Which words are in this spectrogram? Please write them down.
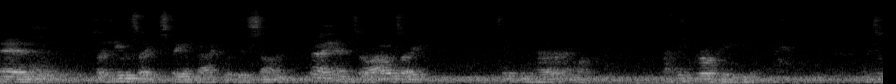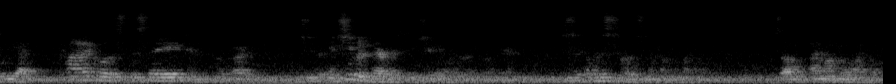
And so he was like staying back with his son. Right. And so I was like taking her and like, I think we're okay here. And so we got kind of close to the stage and, she, and she was nervous too. She didn't want to really go there. She's like, oh, this is close enough. Uncle Michael. So I'm Uncle Michael.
